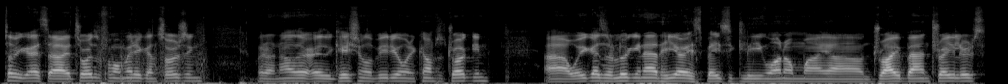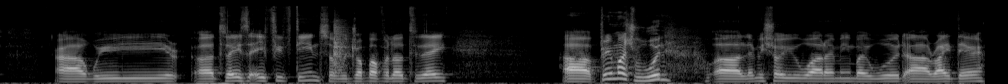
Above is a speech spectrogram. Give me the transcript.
What's up you guys, uh, it's Arthur from American Sourcing with another educational video when it comes to trucking. Uh, what you guys are looking at here is basically one of my uh, dry van trailers. Uh, we uh, Today is 8.15 so we drop off a load today. Uh, pretty much wood. Let me show you what I mean by wood right there.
